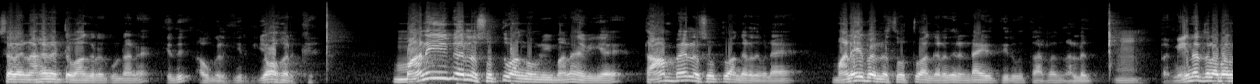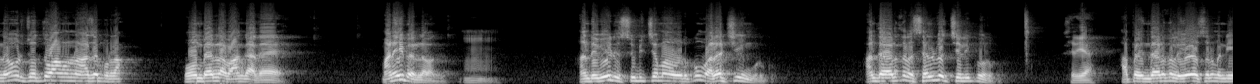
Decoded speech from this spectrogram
சில நகை நட்டு வாங்குறதுக்கு உண்டான இது அவங்களுக்கு இருக்குது யோகம் இருக்குது மனைவி பேரில் சொத்து வாங்க முடியுமானா அவங்க தாம் பேரில் சொத்து வாங்குறதை விட மனைவி பேரில் சொத்து வாங்குறது ரெண்டாயிரத்தி இருபத்தாறில் நல்லது. ம். இப்போ மீனத்தில் பிறந்தவன் ஒரு சொத்து வாங்கணும்னு ஆசைப்படுறான். உன் பேரில் வாங்காத. மனைவி பேரில் வாங்கு. ம். அந்த வீடு சுபிச்சமாகவும் இருக்கும் வளர்ச்சியும் கொடுக்கும். அந்த இடத்துல செல்வ செழிப்பும் இருக்கும். சரியா? அப்போ இந்த இடத்துல யோசனை பண்ணி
